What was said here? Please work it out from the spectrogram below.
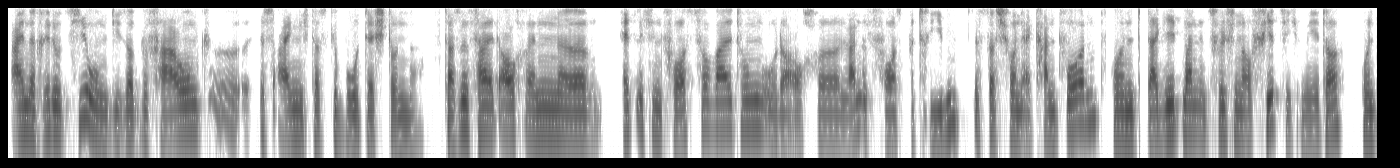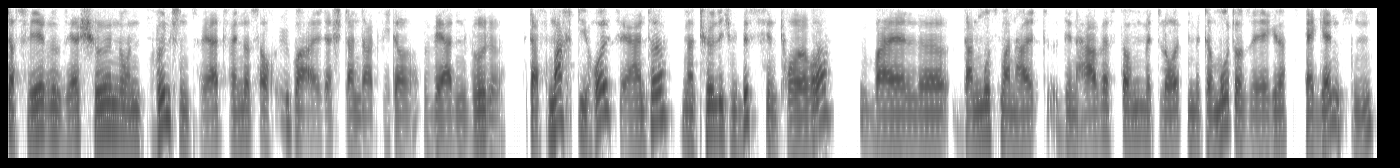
eine Reduzierung dieser Befahrung ist eigentlich das Gebot der Stunde. Das ist halt auch äh, etlichen Forstverwaltungen oder auch äh, Landesforstbetrieben ist das schon erkannt worden. Und da geht man inzwischen auf 40 Meter. Und das wäre sehr schön und wünschenswert, wenn das auch überall der Standard wieder werden würde. Das macht die Holzernte natürlich ein bisschen teurer, weil äh, dann muss man halt den Harvester mit Leuten mit der Motorsäge ergänzen.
